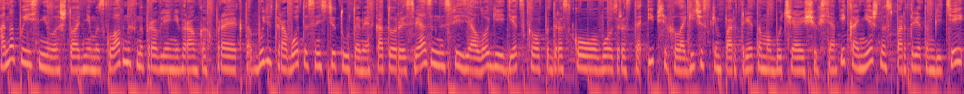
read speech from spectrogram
Она пояснила, что одним из главных направлений в рамках проекта будет работа с институтами, которые связаны с физиологией детского подросткового возраста и психологическим портретом обучающихся. И, конечно, с портретом детей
